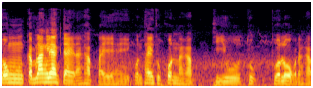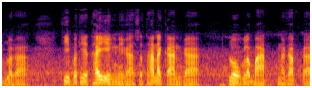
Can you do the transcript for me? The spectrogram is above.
ส่งกำลังแรงใจนะครับ ไปให้คนไทยทุกคนนะครับที่อยู่ทุกทั่วโลกนะครับ แล้วก็ที่ประเทศไทยเองนี่ก็สถานการณ์กับโรคระบาดนะครับก็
